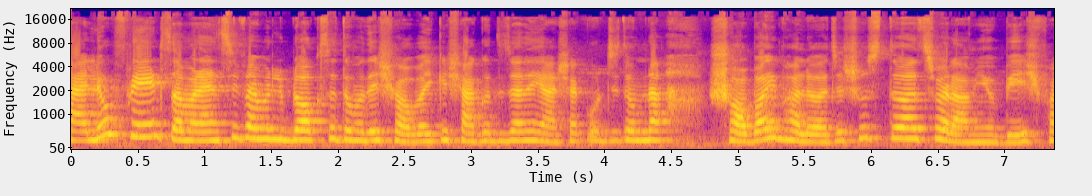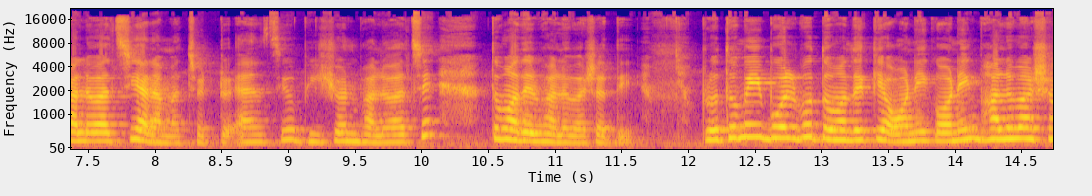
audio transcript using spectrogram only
হ্যালো ফ্রেন্ডস আমার অ্যান্সি ফ্যামিলি ব্লগসে তোমাদের সবাইকে স্বাগত জানাই। আশা করছি তোমরা সবাই ভালো আছো, সুস্থ আছো, আর আমিও বেশ ভালো আছি, আর আমার ছোট্ট অ্যান্সিও ভীষণ ভালো আছে তোমাদের ভালোবাসাতে। প্রথমেই বলব, তোমাদেরকে অনেক অনেক ভালোবাসা,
